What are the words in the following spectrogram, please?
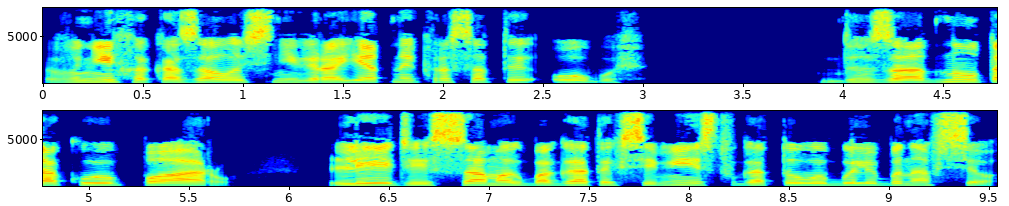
В них оказалась невероятной красоты обувь. Да за одну такую пару леди из самых богатых семейств готовы были бы на все.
